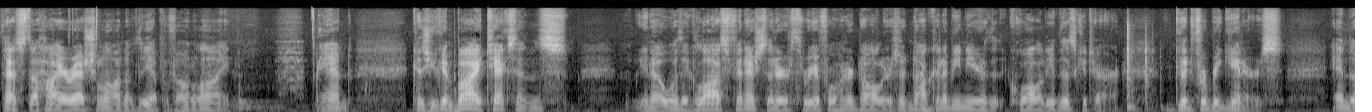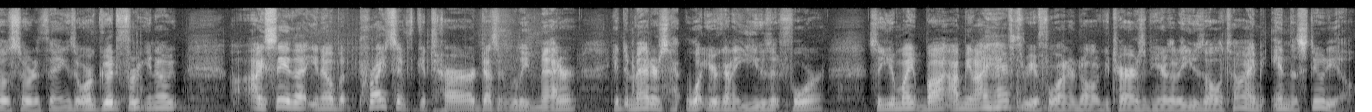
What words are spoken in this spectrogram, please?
That's the higher echelon of the Epiphone line." And because you can buy Texans you know, with a gloss finish that are three or four hundred dollars are not going to be near the quality of this guitar. Good for beginners and those sort of things, or good for you know. I say that you know, but price of guitar doesn't really matter. It matters what you're going to use it for. So you might buy. I mean, I have three or four hundred dollar guitars in here that I use all the time in the studio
